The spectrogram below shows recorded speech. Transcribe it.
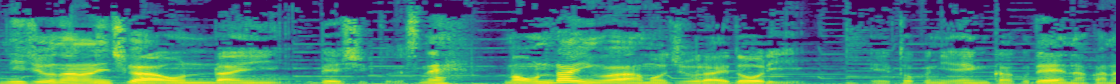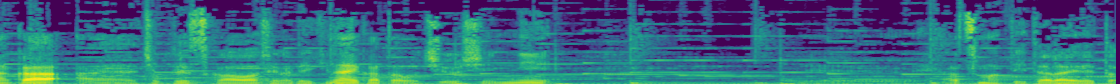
27日がオンラインベーシックですね。まあ、オンラインはもう従来通り、え、特に遠隔でなかなか、え、直接顔合わせができない方を中心に、え、集まっていただいてと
